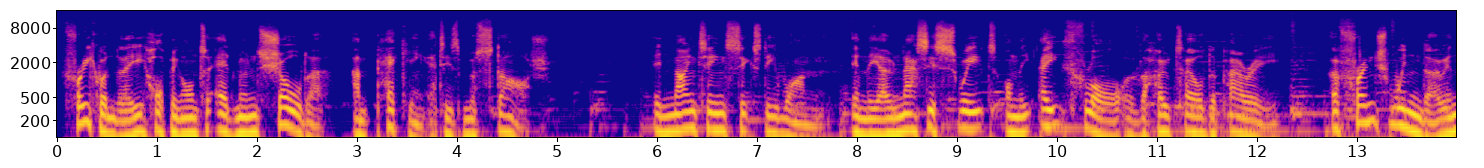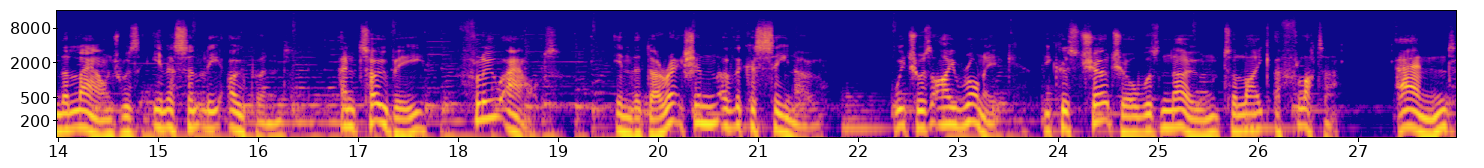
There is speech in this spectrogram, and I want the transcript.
frequently hopping onto Edmund's shoulder and pecking at his moustache. In 1961, in the Onassis suite on the eighth floor of the Hotel de Paris, a French window in the lounge was innocently opened, and Toby flew out in the direction of the casino, which was ironic because Churchill was known to like a flutter. And,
